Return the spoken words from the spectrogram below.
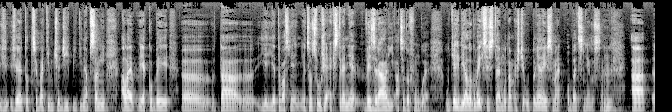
že je to třeba tím chat GPT napsaný, ale jakoby uh, ta, eh, je, je to vlastně něco, co už je extrémně vyzrálý a co to funguje. U těch dialogových systémů tam ještě úplně nejsme obecně zase. Hmm. A uh,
